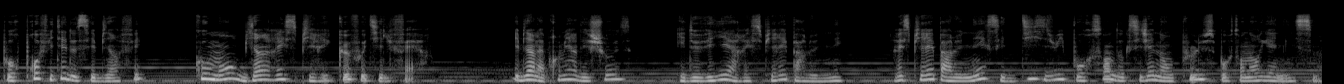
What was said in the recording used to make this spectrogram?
Pour profiter de ces bienfaits, comment bien respirer? Que faut-il faire? Eh bien, la première des choses est de veiller à respirer par le nez. Respirer par le nez, c'est 18% d'oxygène en plus pour ton organisme.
